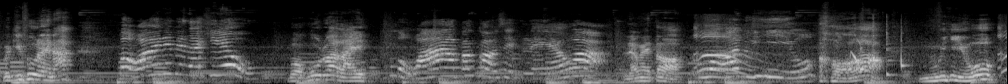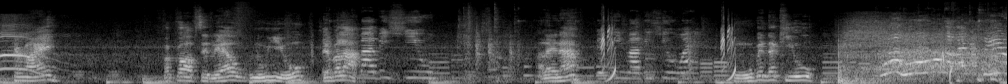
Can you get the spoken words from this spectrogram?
เมื่อกี้พูดอะไรนะ บอกว่าไม่ได้เป็นตาคริว บอกพูดว่าอะไร บอกว่าประกอบเสร็จแล้วอะแล้วไงต่อ บอกว่าหนูหิว อ๋อ หนูหิว ใช่ไหม ประกอบเสร็จแล้วหนูหิวใช่ปะล่ะ บาร์บีคิวอะไรนะ ไปกินบาร์บีคิวไหมหนูเป็นตะคริวว้าวว้าวเป็นตาคริว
